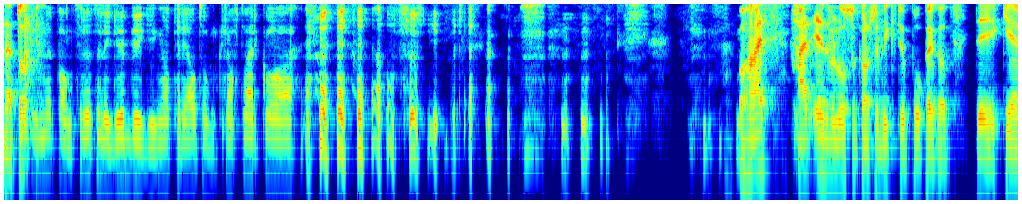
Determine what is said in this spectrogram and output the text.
Nettopp. Under panseret så ligger det bygging av tre atomkraftverk og, og så videre. Og her, her, er det vel også kanskje viktig å påpeke at det er ikke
